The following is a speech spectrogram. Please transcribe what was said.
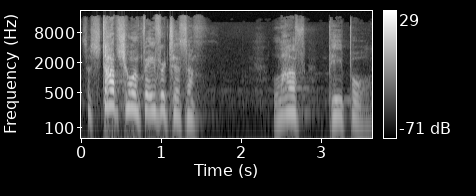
So stop showing favoritism. Love people.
